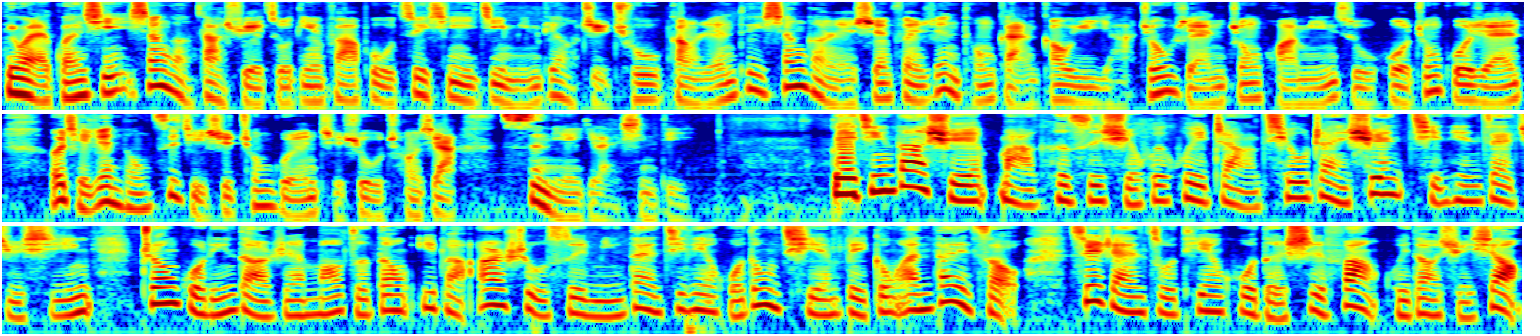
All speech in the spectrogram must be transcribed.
另外来关心，香港大学昨天发布最新一季民调，指出港人对香港人身份认同感高于亚洲人、中华民族或中国人，而且认同自己是中国人指数创下四年以来新低。北京大学马克思学会会长邱占轩前天在举行中国领导人毛泽东一百二十五岁名诞纪念活动前被公安带走。虽然昨天获得释放，回到学校，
